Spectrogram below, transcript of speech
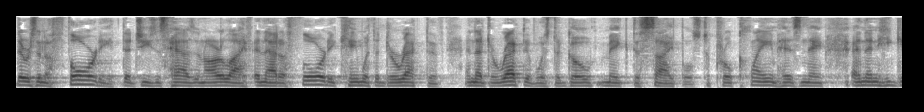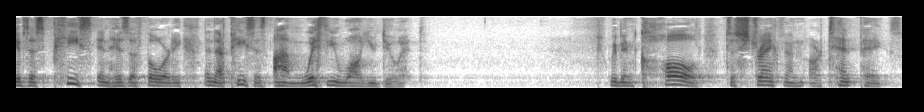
there was an authority that Jesus has in our life, and that authority came with a directive, and that directive was to go make disciples, to proclaim his name. And then he gives us peace in his authority, and that peace is, I'm with you while you do it. We've been called to strengthen our tent pegs.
